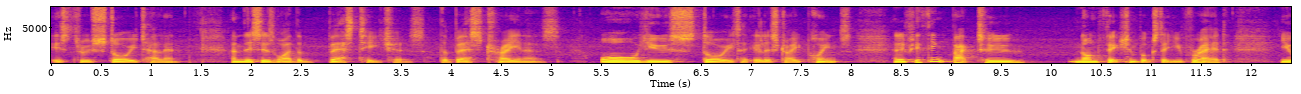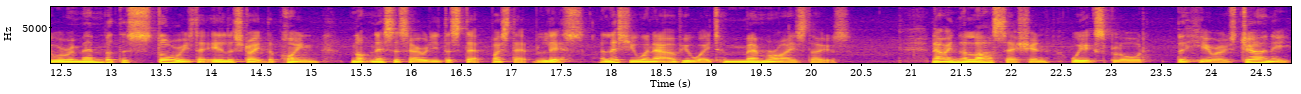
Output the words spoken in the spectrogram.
is through storytelling. And this is why the best teachers, the best trainers, all use story to illustrate points. And if you think back to non fiction books that you've read, you will remember the stories that illustrate the point not necessarily the step by step list, unless you went out of your way to memorize those. Now, in the last session, we explored the hero's journey,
